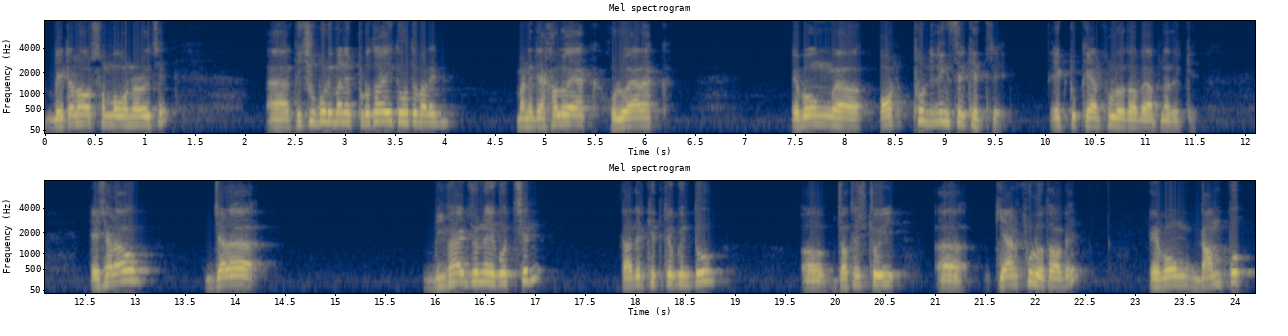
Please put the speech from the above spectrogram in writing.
বেটার হওয়ার সম্ভাবনা রয়েছে। কিছু পরিমাণে প্রতারিত হতে পারেন। মানে দেখাল এক, হলো আর এক। এবং অর্থ ডিলিংসের ক্ষেত্রে একটু কেয়ারফুল হতে হবে আপনাদেরকে। এছাড়াও, যারা বিবাহের জন্য এগোচ্ছেন, তাদের ক্ষেত্রেও কিন্তু যথেষ্টই কেয়ারফুল হতে হবে এবং দাম্পত্য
